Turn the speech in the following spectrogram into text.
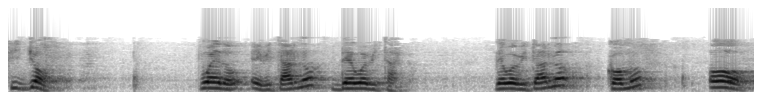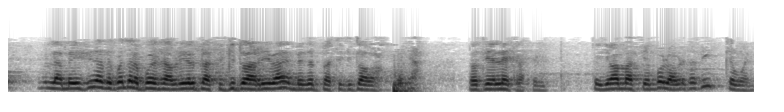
si yo puedo evitarlo, debo evitarlo. Debo evitarlo, ¿cómo? O la medicina de cuenta le puedes abrir el plastiquito de arriba en vez del plastiquito de abajo. Ya, no tiene letras. Te- Te lleva más tiempo, lo abres así, qué bueno.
